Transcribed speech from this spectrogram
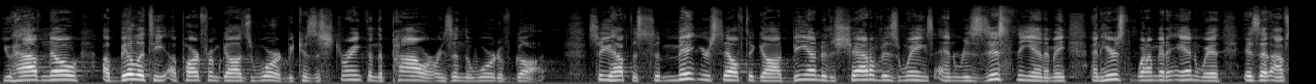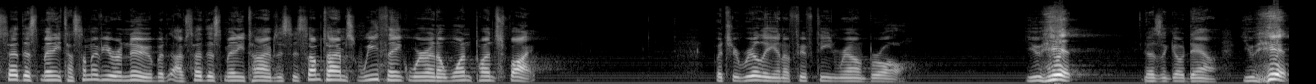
You have no ability apart from God's word because the strength and the power is in the word of God. So you have to submit yourself to God, be under the shadow of his wings and resist the enemy. And here's what I'm going to end with is that I've said this many times. Some of you are new, but I've said this many times. Is sometimes we think we're in a one-punch fight. But you're really in a 15-round brawl. You hit, he doesn't go down. You hit,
